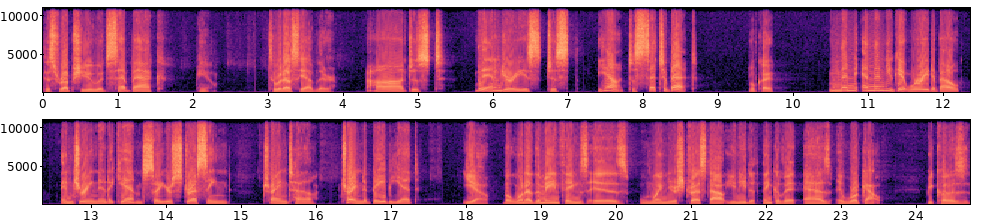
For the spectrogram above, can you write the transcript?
disrupts you. It's setback. you know. So what else do you have there? Uh just the injuries. Just yeah, just set you back. Okay. and then and then you get worried about injuring it again so you're stressing trying to trying to baby it Yeah, but one of the main things is when you're stressed out, you need to think of it as a workout because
